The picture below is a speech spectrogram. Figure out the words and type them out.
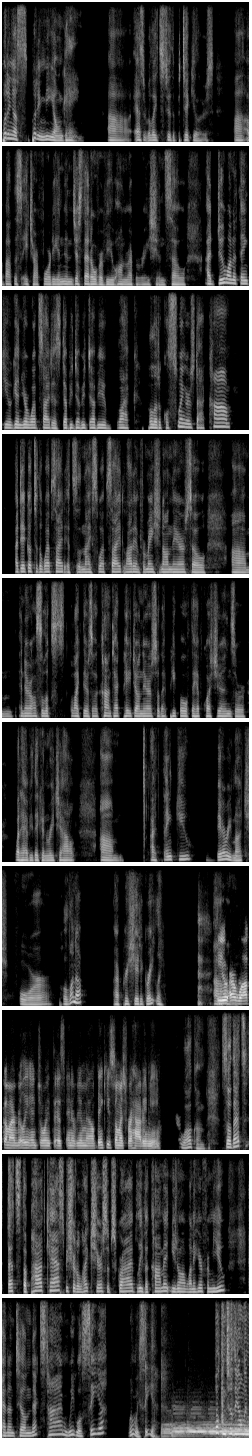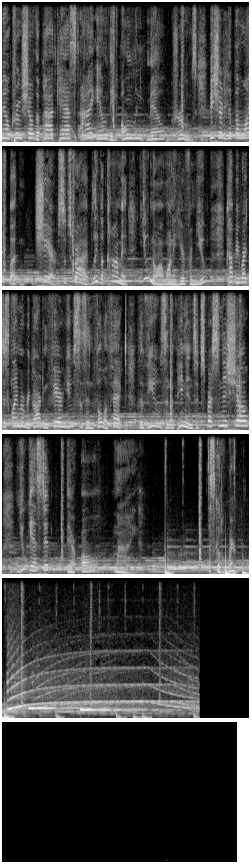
putting us, putting me on game uh, as it relates to the particulars. Uh, about this HR 40 and then just that overview on reparations. So I do want to thank you again. Your website is www.blackpoliticalswingers.com. I did go to the website. It's a nice website, a lot of information on there. So um, and there also looks like there's a contact page on there so that people, if they have questions or what have you, they can reach out. Um, I thank you very much for pulling up. I appreciate it greatly. You um, are welcome. I really enjoyed this interview, Mel. Thank you so much for having me. You're welcome. So that's that's the podcast. Be sure to like, share, subscribe, leave a comment. You know I want to hear from you. And until next time, we will see you when we see you. Welcome to the Only Male Cruise Show, the podcast. I am the Only Male Cruise. Be sure to hit the like button, share, subscribe, leave a comment. You know I want to hear from you. Copyright disclaimer regarding fair use is in full effect. The views and opinions expressed in this show, you guessed it, they're all mine. Let's go to work.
